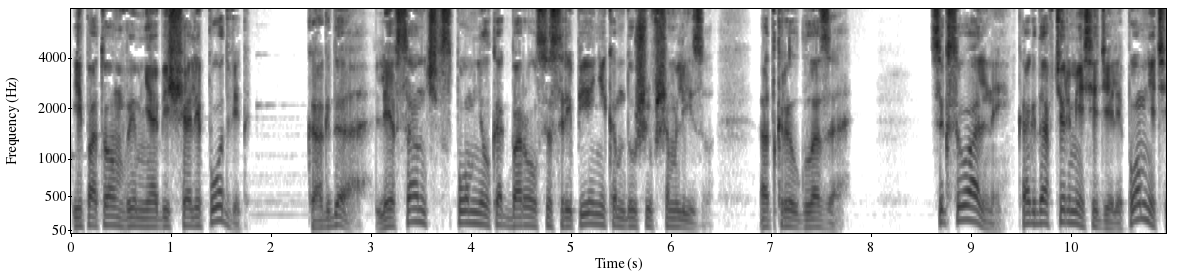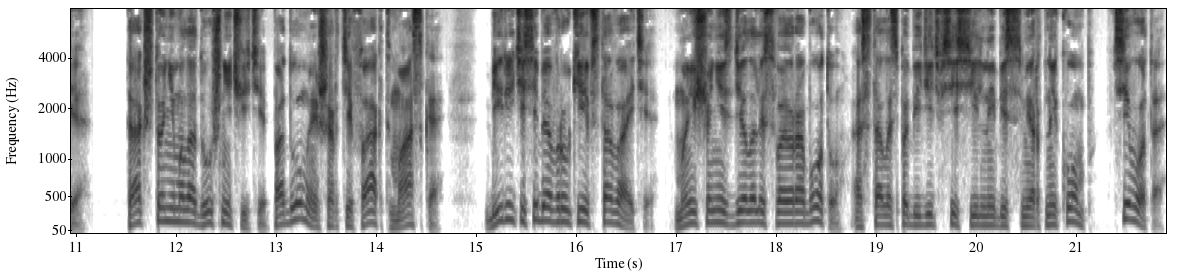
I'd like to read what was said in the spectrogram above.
И потом вы мне обещали подвиг». «Когда?» Лев Санч вспомнил, как боролся с репейником, душившим Лизу. Открыл глаза. «Сексуальный, когда в тюрьме сидели, помните? Так что не малодушничайте. Подумаешь, артефакт, маска. Берите себя в руки и вставайте. Мы еще не сделали свою работу. Осталось победить всесильный бессмертный комп. Всего-то».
